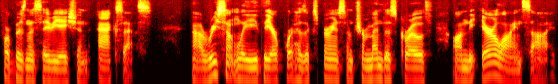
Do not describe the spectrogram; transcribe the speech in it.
for business aviation access. Uh, recently, the airport has experienced some tremendous growth on the airline side.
